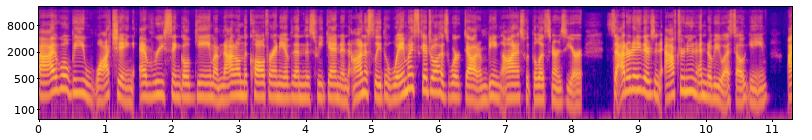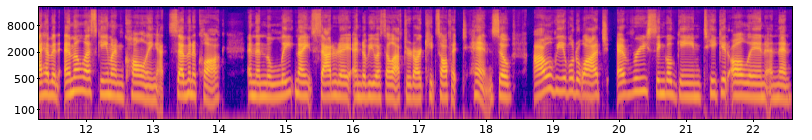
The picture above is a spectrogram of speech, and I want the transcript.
I will be watching every single game. I'm not on the call for any of them this weekend. And honestly, the way my schedule has worked out, I'm being honest with the listeners here. Saturday, there's an afternoon NWSL game. I have an MLS game I'm calling at seven o'clock. And then the late night Saturday NWSL After Dark kicks off at 10. So I will be able to watch every single game, take it all in, and then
